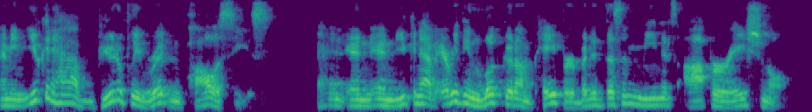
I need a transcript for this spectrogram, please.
I mean, you can have beautifully written policies and, and, and you can have everything look good on paper, but it doesn't mean it's operational.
